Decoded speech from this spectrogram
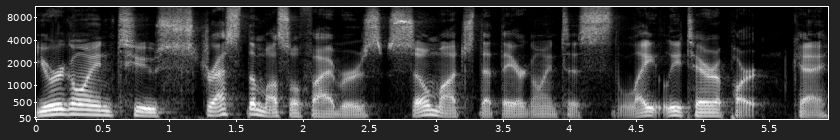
you're going to stress the muscle fibers so much that they are going to slightly tear apart. Okay,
